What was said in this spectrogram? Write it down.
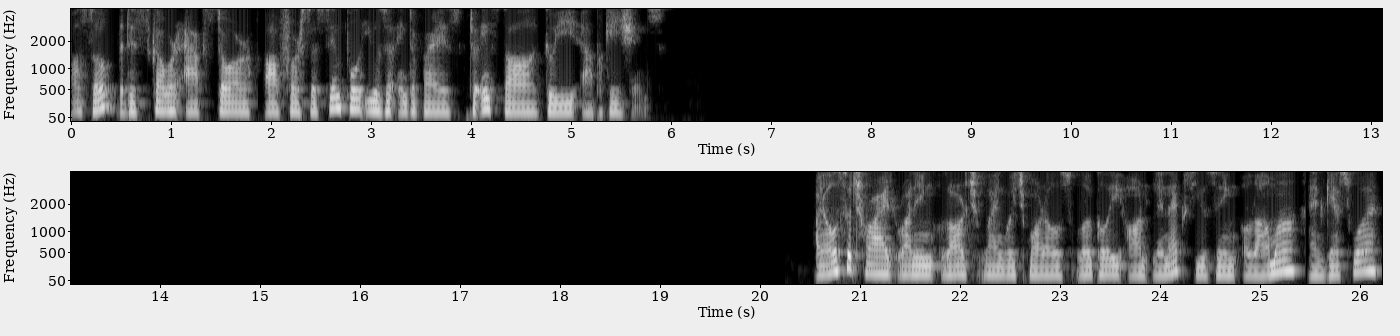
Also, the Discover App Store offers a simple user interface to install GUI applications. I also tried running large language models locally on Linux using Ollama and guess what?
